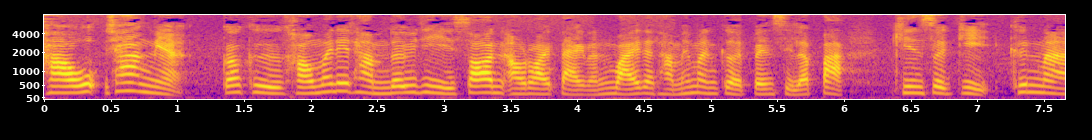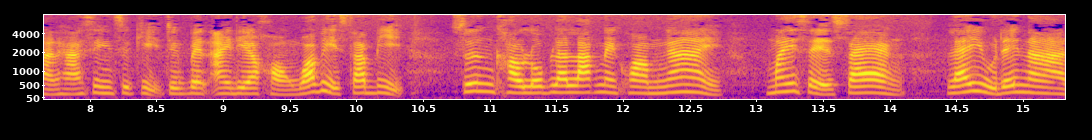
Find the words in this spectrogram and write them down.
เขาช่างเนี่ยก็คือเขาไม่ได้ทำด้วยวิธีซ่อนเอารอยแตกนั้นไว้ แต่ทำให้มันเกิดเป็นศิลปะคินสึกิขึ้นมานะคะซินสึกิจึงเป็นไอเดียของวาบิซาบิซึ่งเคารพและรักในความง่าย ไม่เสแสร้งและอยู่ได้นาน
